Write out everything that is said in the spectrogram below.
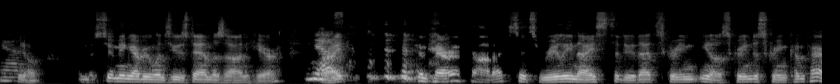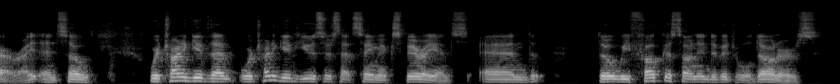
Yeah. You know, I'm assuming everyone's used Amazon here, yes. right? Comparing products, it's really nice to do that screen, you know, screen to screen compare, right? And so we're trying to give them, we're trying to give users that same experience. And though we focus on individual donors,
